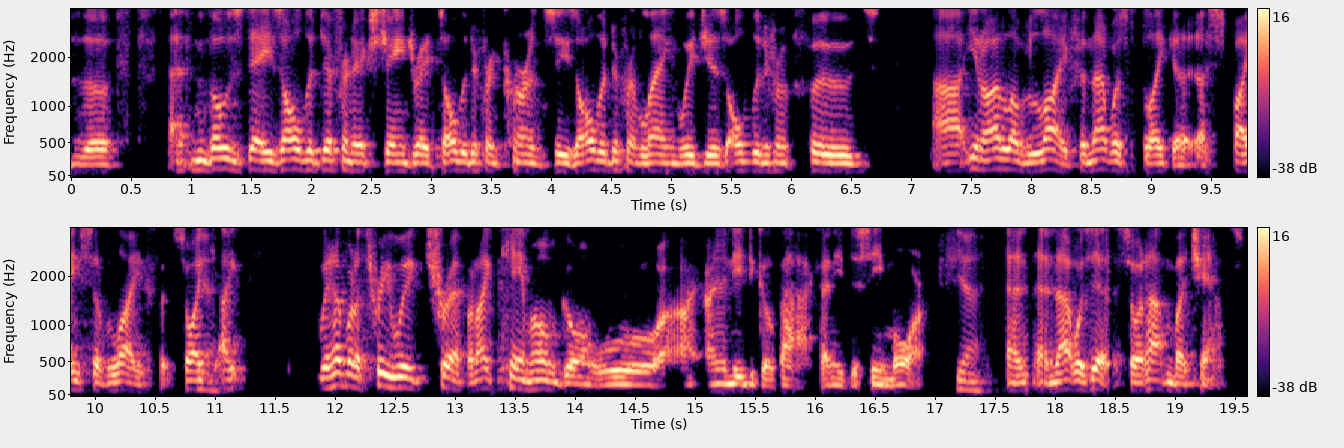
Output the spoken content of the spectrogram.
the, those days, all the different exchange rates, all the different currencies, all the different languages, all the different foods uh, you know, I love life, and that was like a, a spice of life. So yeah. I, I, we had about a three week trip, and I came home going, "Whoa, I, I, need to go back. I need to see more." Yeah, and and that was it. So it happened by chance.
